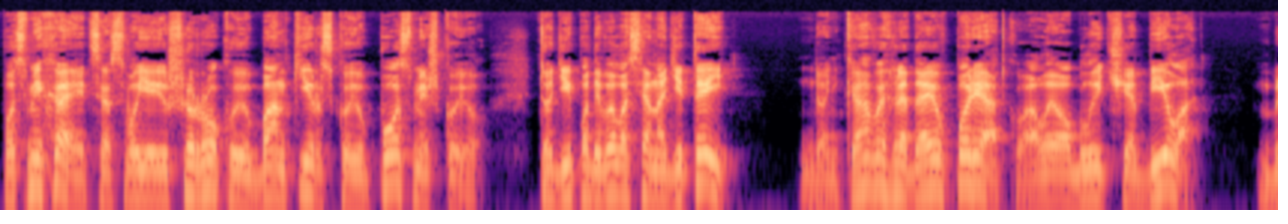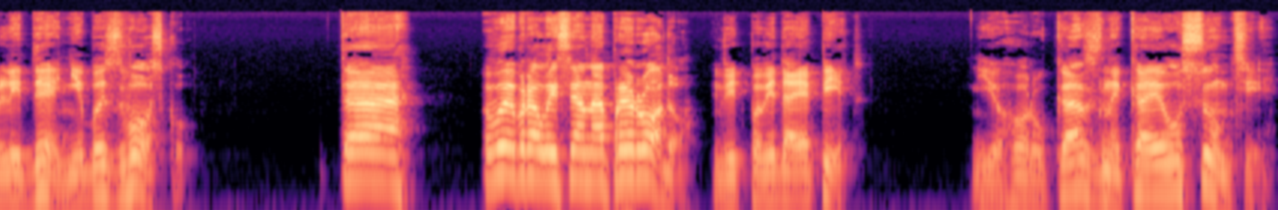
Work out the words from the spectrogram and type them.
посміхається своєю широкою банкірською посмішкою, тоді подивилася на дітей. Донька виглядає в порядку, але обличчя біла, бліде, ніби з воску. Та вибралися на природу, відповідає Піт. Його рука зникає у сумці,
